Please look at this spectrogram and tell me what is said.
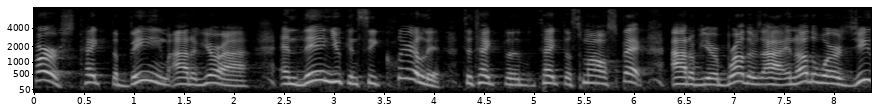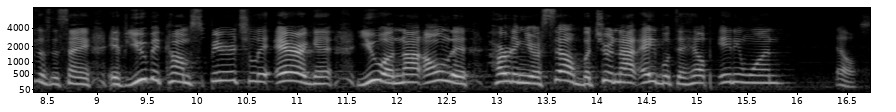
first take the beam out of your eye, and then you can see clearly to take the, take the small speck out of your brother's eye. In other words, Jesus is saying, if you become spiritually arrogant, you are not only hurting yourself, but you're not able to help anyone else.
